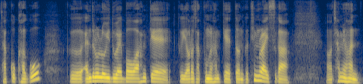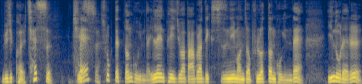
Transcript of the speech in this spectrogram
작곡하고 그 앤드루 로이드 웨버와 함께 그 여러 작품을 함께 했던 그 팀 라이스가 어 참여한 뮤지컬 체스 에 수록됐던 곡입니다. 일레인 페이지와 바브라 딕슨이 먼저 불렀던 곡인데 이 노래를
